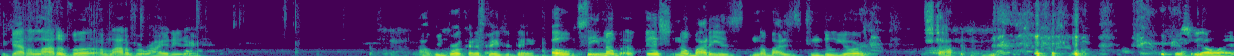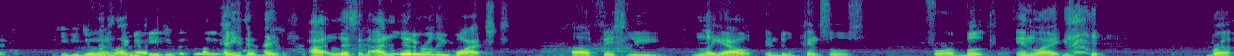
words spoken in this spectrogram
you got a lot of uh, a lot of variety there. I'll be broke at a page a day. Oh, see, no fish. Nobody is. Nobody's can do your. Stop it. Be all like he be doing like, Like three pages a day. page a day. I listen. I literally watched uh, Fish Lee lay out and do pencils for a book in like, bruh,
